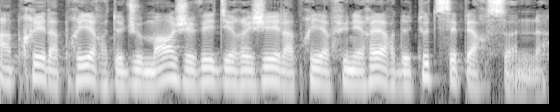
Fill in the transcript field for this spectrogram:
Après la prière de Juma, je vais diriger la prière funéraire de toutes ces personnes.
